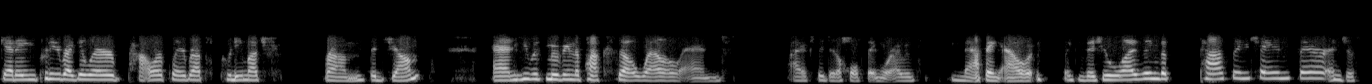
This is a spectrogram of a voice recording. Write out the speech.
getting pretty regular power play reps pretty much from the jump. And he was moving the puck so well. And I actually did a whole thing where I was mapping out, like visualizing the passing chains there and just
